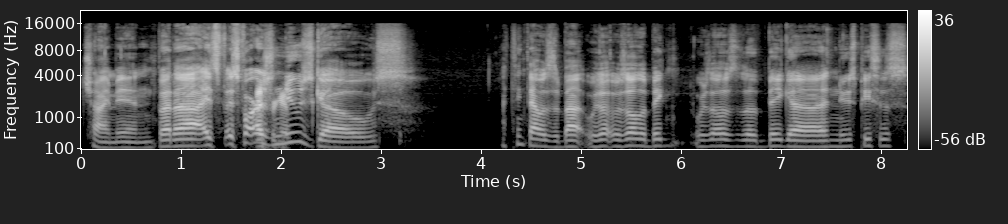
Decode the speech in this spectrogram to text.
chime in. But uh, as as far I as forget. news goes, I think that was about was, was all the big was those the big uh, news pieces.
